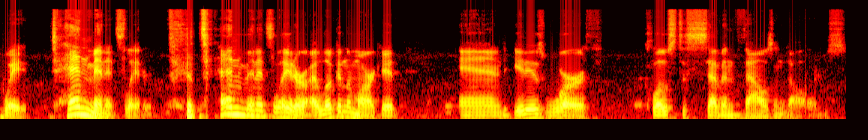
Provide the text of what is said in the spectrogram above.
wait, 10 minutes later, 10 minutes later, I look in the market and it is worth close to seven thousand dollars.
